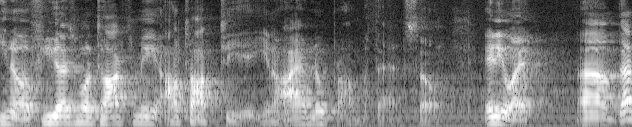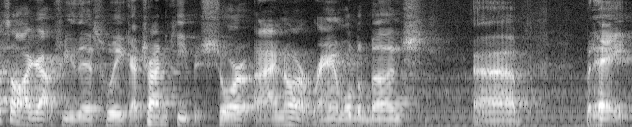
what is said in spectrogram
you know, if you guys want to talk to me, I'll talk to you. You know, I have no problem with that. So, anyway, um, that's all I got for you this week. I tried to keep it short. I know I rambled a bunch, uh, but hey,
